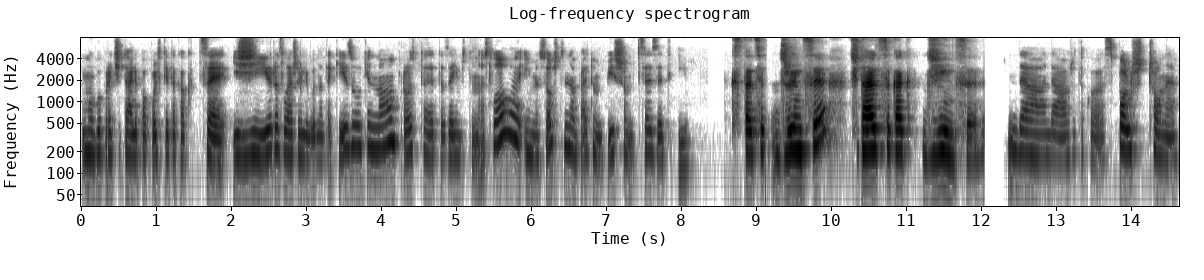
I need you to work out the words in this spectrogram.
Мы бы прочитали по-польски это как C, J, разложили бы на такие звуки, но просто это заимствованное слово, имя собственное, поэтому пишем C, ZI. Кстати, джинсы читаются как джинсы. Да, да, уже такое спольщенное.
